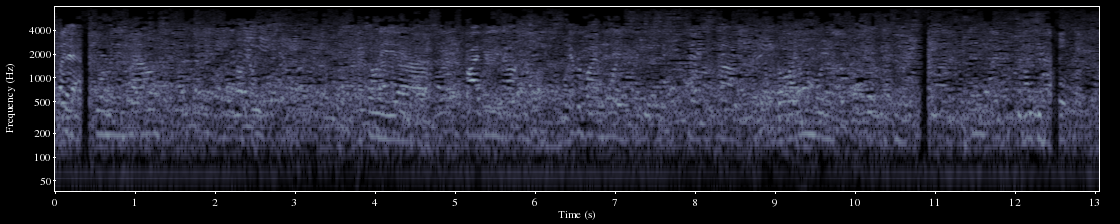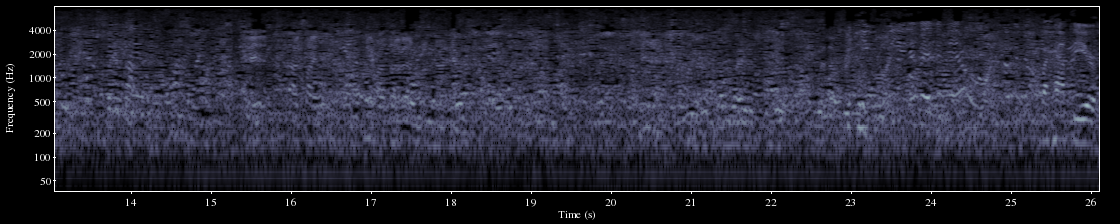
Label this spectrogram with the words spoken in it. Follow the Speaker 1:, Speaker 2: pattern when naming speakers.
Speaker 1: four million pounds. It's only uh, five million dollars. Ever buy more than About half the year.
